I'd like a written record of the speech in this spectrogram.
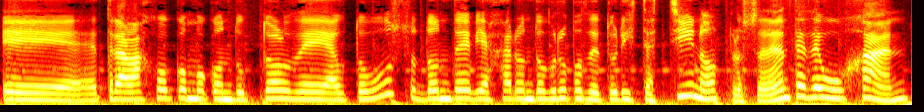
eh, trabajó como conductor de autobús donde viajaron dos grupos de turistas chinos procedentes de Wuhan,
